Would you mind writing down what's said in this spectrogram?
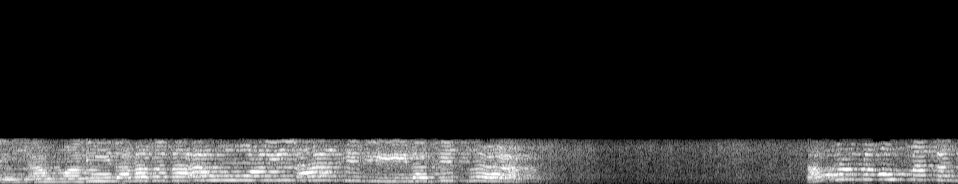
للأولين مبدأ ختام فرق أمته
